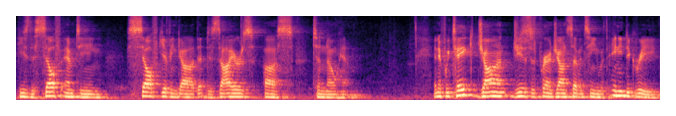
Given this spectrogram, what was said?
he's the self emptying, self giving God that desires us to know him. And if we take John, Jesus' prayer in John 17 with any degree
